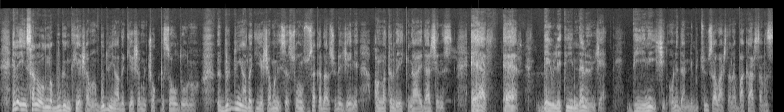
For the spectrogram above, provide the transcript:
Hele insanoğluna bugünkü yaşamın, bu dünyadaki yaşamın çok kısa olduğunu, öbür dünyadaki yaşamın ise sonsuza kadar süreceğini anlatır ve ikna ederseniz, eğer eğer devletinden önce dini için o nedenle bütün savaşlara bakarsanız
